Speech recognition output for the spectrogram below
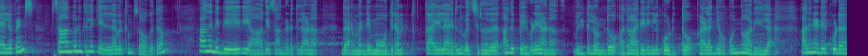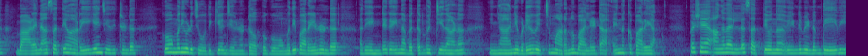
ഹലോ ഫ്രണ്ട്സ് സാന്ത്വനത്തിലേക്ക് എല്ലാവർക്കും സ്വാഗതം. അങ്ങനെ ദേവി ആകെ സങ്കടത്തിലാണ്. ധർമ്മന്റെ മോതിരം കയ്യിലായിരുന്നു വെച്ചിരുന്നത്. അതിപ്പോൾ എവിടെയാണ്? വീട്ടിലുണ്ടോ? അതോ ആരെങ്കിലും കൊടുത്തോ? കളഞ്ഞോ? ഒന്നും അറിയില്ല. അതിനിടയിൽ കൂടെ ആ സത്യം അറിയുകയും ചെയ്തിട്ടുണ്ട്. ഗോമതിയോട് ചോദിക്കുകയും ചെയ്യണം കേട്ടോ. അപ്പോൾ ഗോമതി പറയുന്നുണ്ട് അത് എന്റെ കയ്യിൽ നിന്ന് അബദ്ധം പറ്റിയതാണ്. ഞാൻ എവിടെയോ വെച്ച് മറന്നു ബാലേട്ട എന്നൊക്കെ പറയാം. പക്ഷേ അങ്ങനല്ല സത്യമെന്ന് വീണ്ടും വീണ്ടും ദേവി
